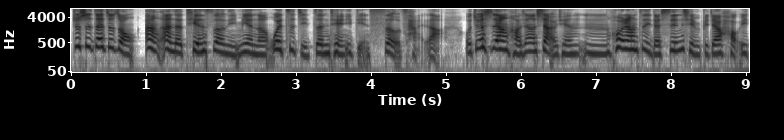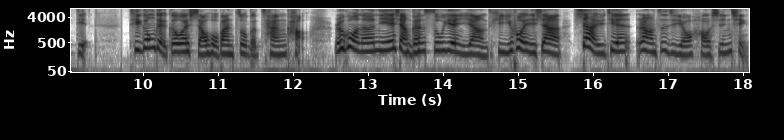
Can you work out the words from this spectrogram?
就是在这种暗暗的天色里面呢，为自己增添一点色彩啦。我觉得这样好像下雨天，嗯，会让自己的心情比较好一点。提供给各位小伙伴做个参考。如果呢，你也想跟苏燕一样体会一下下雨天让自己有好心情，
